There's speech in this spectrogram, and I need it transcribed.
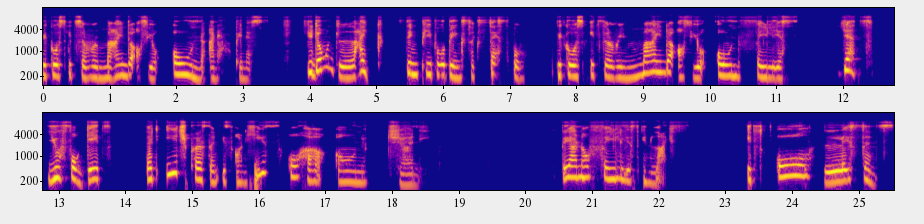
because it's a reminder of your own unhappiness. You don't like seeing people being successful because it's a reminder of your own failures. Yet you forget that each person is on his or her own journey. There are no failures in life. It's all lessons,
